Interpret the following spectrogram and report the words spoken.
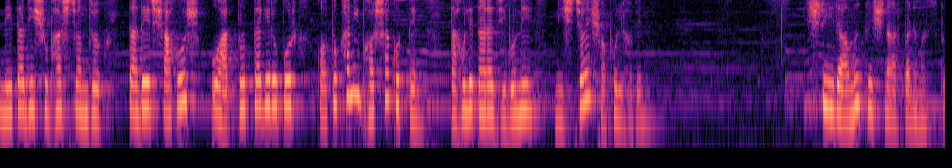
নেতাজি সুভাষচন্দ্র তাদের সাহস ও আত্মত্যাগের ওপর কতখানি ভরসা করতেন, তাহলে তারা জীবনে নিশ্চয় সফল হবেন। শ্রীরামকৃষ্ণার্পণমস্তু।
